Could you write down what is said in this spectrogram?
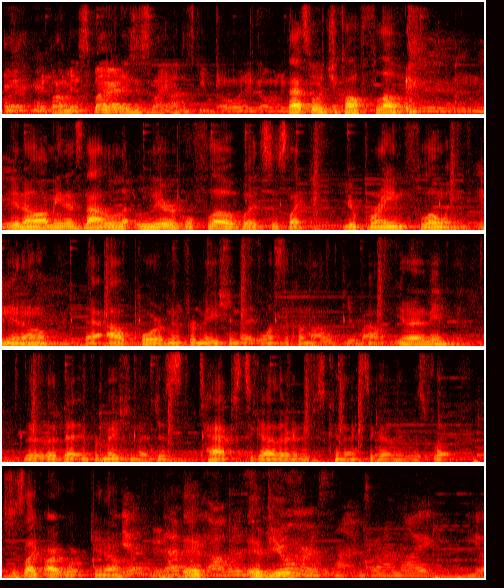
But if I'm inspired, it's just like I just keep going and going. And That's going what and you going. call flow. Mhm. You know, I mean, it's not l- lyrical flow, but it's just like your brain flowing. You Mhm. know, that outpour of information that wants to come out with your mouth. You know what I mean? The, uh, that information that just taps together and it just connects together and just flow. It's just like artwork, you know? Yeah, Yeah. definitely. If- oh, there's if you- numerous times where I'm like, yo,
